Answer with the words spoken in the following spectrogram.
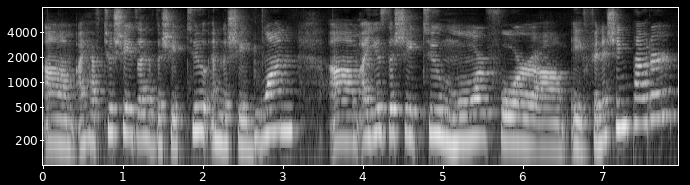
Um, I have two shades. I have the shade 2 and the shade 1. Um, I use the shade 2 more for um, a finishing powder.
